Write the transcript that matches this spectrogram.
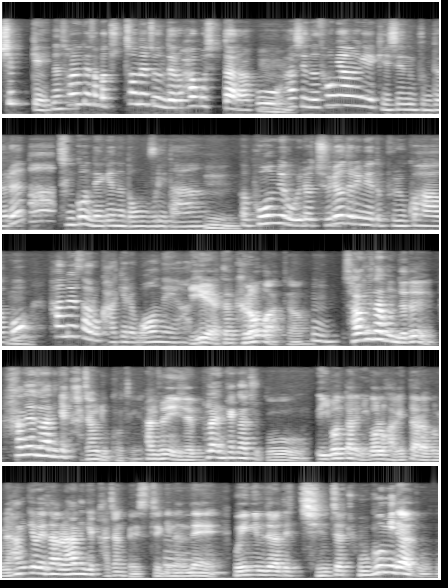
쉽게 그냥 설계사가 추천해 주는 대로 하고 싶다라고 음. 하시는 성향에 계시는 분들은 "아, 증권 4개는 너무 무리다. 음. 그러니까 보험료를 오히려 줄여드림에도 불구하고 음. 한 회사로 가기를 원해야 돼. 이게 약간 그런 것 같아요. 음. 설계사분들은 한 회사 하는 게 가장 좋거든요. 단순히 이제 플랜 해가지고 이번 달은 이걸로 가겠다라고 하면 한 개 회사를 하는 게 가장 베스트긴 한데 고객님들한테 진짜 조금이라도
